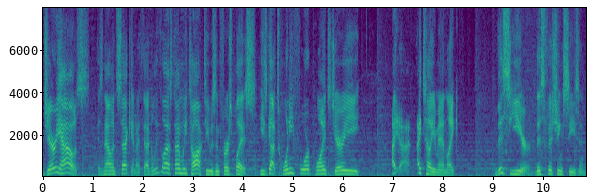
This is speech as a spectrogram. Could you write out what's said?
Jerry House is now in second. I, th- I believe the last time we talked, he was in first place. He's got 24 points. Jerry, I, I, I tell you, man, like this year, this fishing season,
